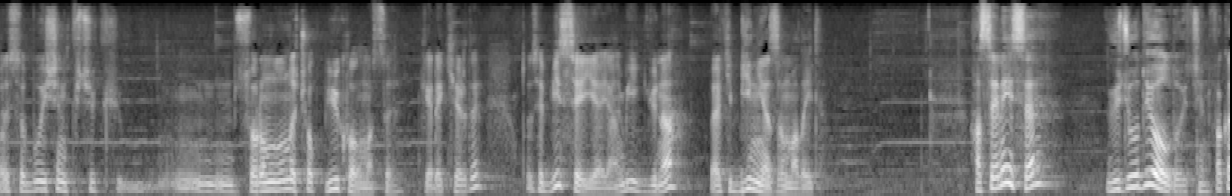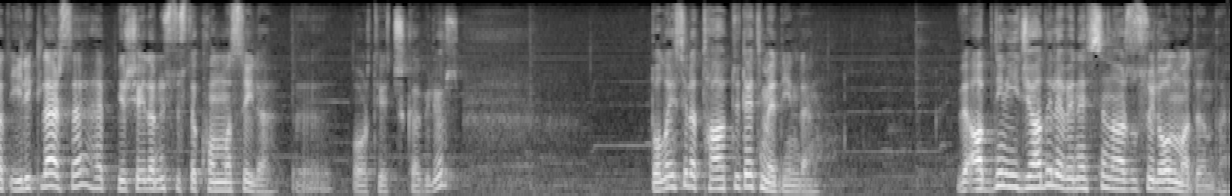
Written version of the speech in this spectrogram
Dolayısıyla bu işin küçük sorumluluğun da çok büyük olması gerekirdi. Dolayısıyla bir seyyiye yani bir günah belki bin yazılmalıydı. Hasene ise vücudi olduğu için fakat iyiliklerse hep bir şeylerin üst üste konmasıyla e, ortaya çıkabiliyor. Dolayısıyla taaddüt etmediğinden ve abdin icadıyla ve nefsin arzusuyla olmadığından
